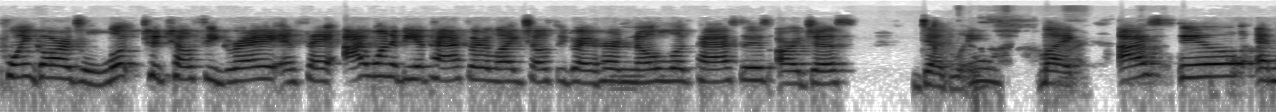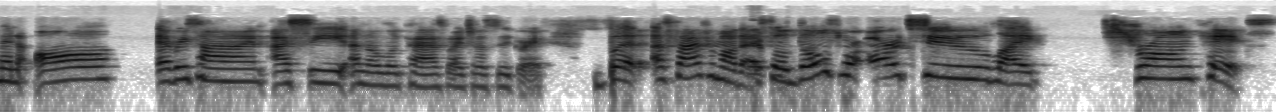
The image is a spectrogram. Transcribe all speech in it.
point guards look to Chelsea Gray and say, I want to be a passer like Chelsea Gray. Her no look passes are just deadly. like I still am in awe every time I see a no look pass by Chelsea Gray. But aside from all that, so those were our two like strong picks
